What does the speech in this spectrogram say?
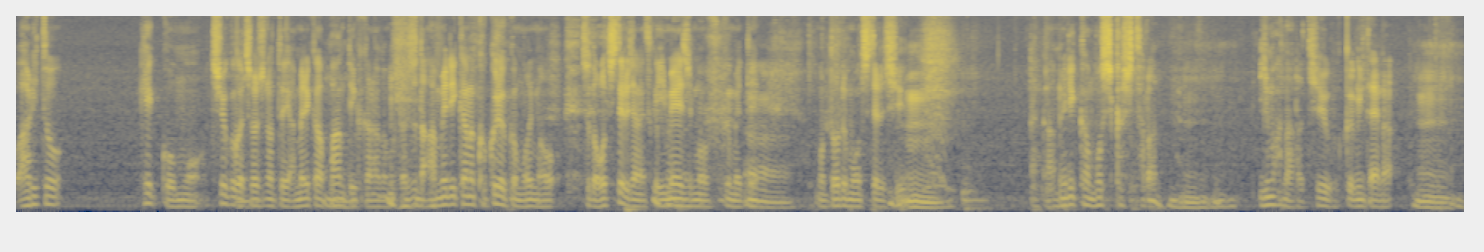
割と結構もう中国が調子乗ってアメリカがバンっていくかなと思ったらちょっとアメリカの国力も今ちょっと落ちてるじゃないですか。イメージも含めて。もうドルも落ちてるし。うん。なんかアメリカもしかしたら今なら中国みたいな。うん。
